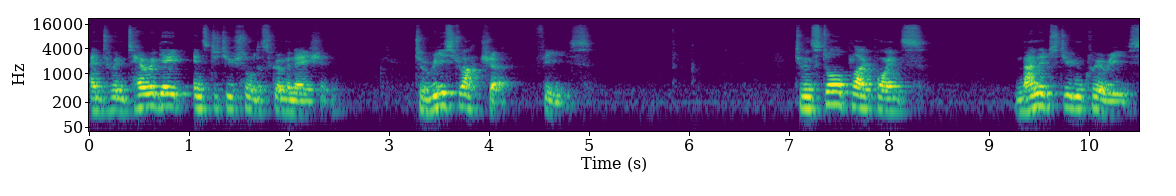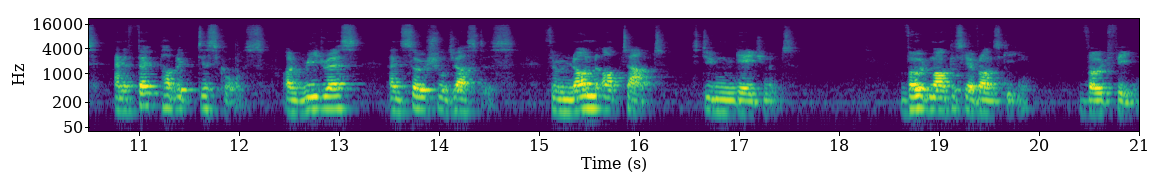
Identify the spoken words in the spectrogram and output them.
and to interrogate institutional discrimination, to restructure fees, to install plug points, manage student queries, and affect public discourse on redress and social justice through non opt out student engagement. Vote Marcus Gawronsky. Vote fee.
